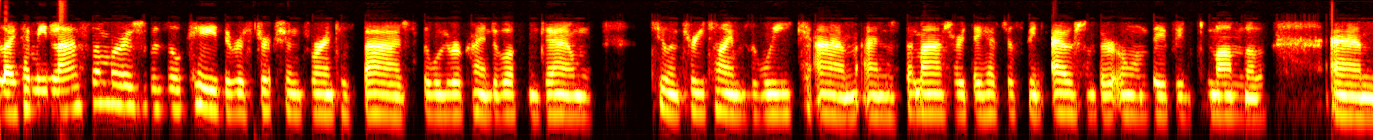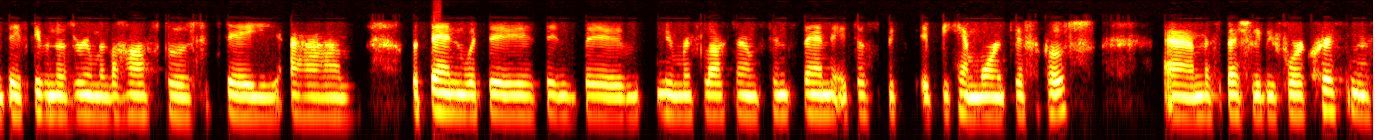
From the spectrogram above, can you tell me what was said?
like, I mean, last summer it was okay. The restrictions weren't as bad, so we were kind of up and down two and three times a week. Um, and the Mater, they have just been out on their own. They've been phenomenal. Um, they've given us room in the hospital to stay. Um, but then with the, the the numerous lockdowns since then, it just be, it became more difficult. Um, especially before Christmas.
